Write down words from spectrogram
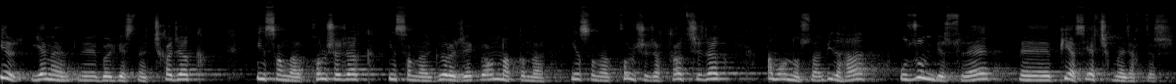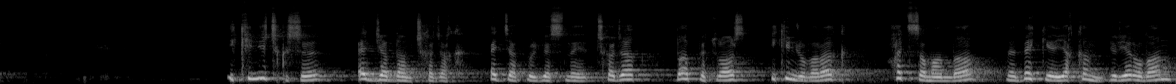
bir Yemen e, bölgesine çıkacak, insanlar konuşacak, insanlar görecek ve onun hakkında insanlar konuşacak, tartışacak ama ondan sonra bir daha uzun bir süre e, piyasaya çıkmayacaktır. İkinci çıkışı Eccad'dan çıkacak. Eccad bölgesine çıkacak. Dabbetül Arz ikinci olarak haç zamanında Mekke'ye yakın bir yer olan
